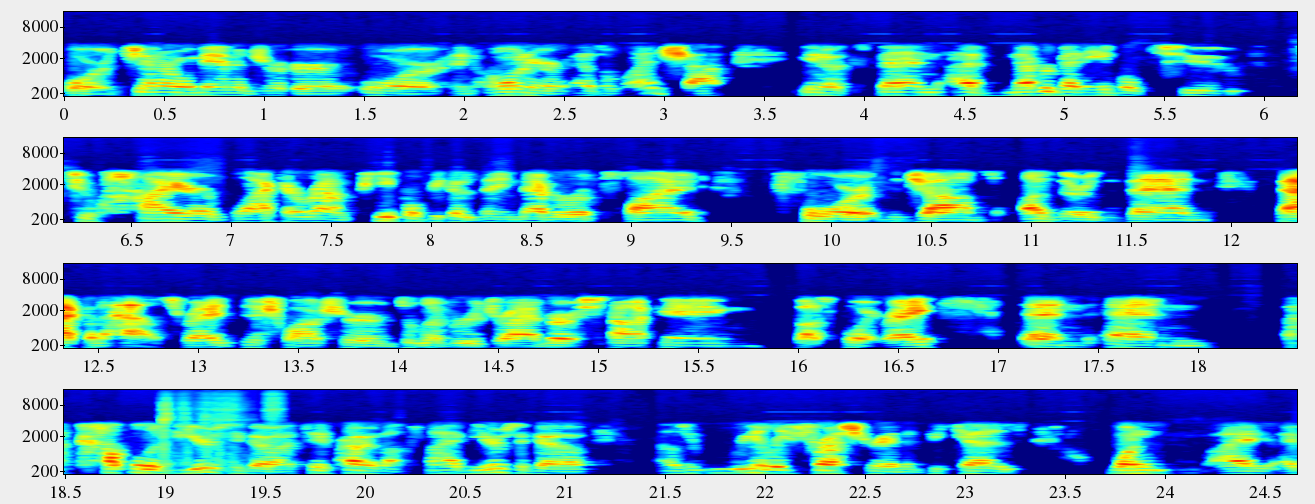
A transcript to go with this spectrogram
or a general manager or an owner as a wine shop, you know, it's been, I've never been able to, to hire black and brown people because they never applied for the jobs other than back of the house, right? Dishwasher, delivery driver, stocking, busboy, right? And, and a couple of years ago, I'd say probably about five years ago, I was really frustrated because one I, I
